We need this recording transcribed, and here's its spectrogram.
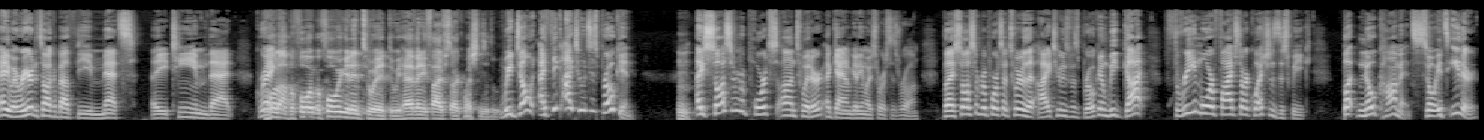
Anyway, we're here to talk about the Mets, a team that Greg. Hold on. Before before we get into it, do we have any five star questions of the week? We don't. I think iTunes is broken. Hmm. I saw some reports on Twitter. Again, I'm getting my sources wrong. But I saw some reports on Twitter that iTunes was broken. We got three more five star questions this week, but no comments. So it's either.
